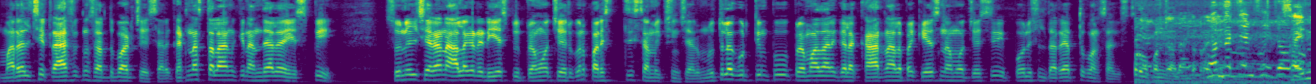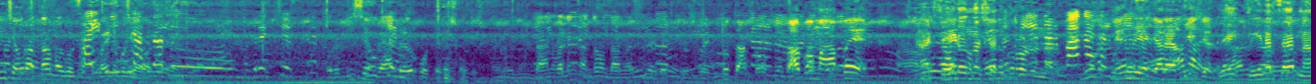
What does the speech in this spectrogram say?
మరల్చి ట్రాఫిక్ను సర్దుబాటు చేశారు. ఘటనా స్థలానికి నంద్యాల ఎస్పీ సునీల్ చరణ్ ఆలగడ్డ డీఎస్పీ ప్రమోద్ చేరుకుని పరిస్థితి సమీక్షించారు. మృతుల గుర్తింపు ప్రమాదానికి గల కారణాలపై కేసు నమోదు చేసి పోలీసులు దర్యాప్తు కొనసాగిస్తారు పాప మా అబ్బాయి. Cleaner sir. నా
